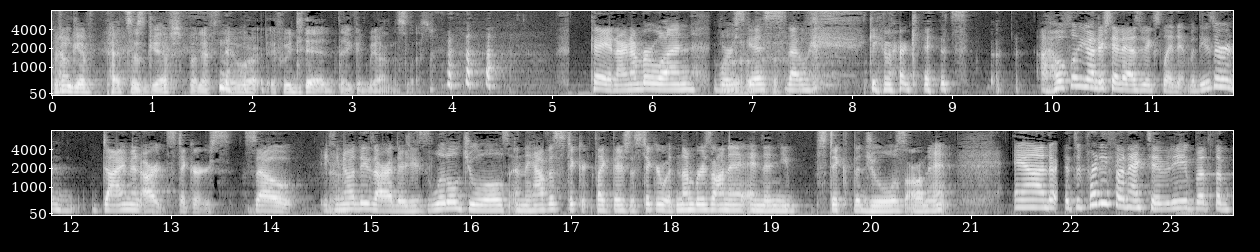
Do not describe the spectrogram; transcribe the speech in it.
we don't give pets as gifts, but if they were, if we did, they could be on this list. Okay, and our number one worst gifts that we gave our kids. Uh, Hopefully, you understand it as we explain it, but these are diamond art stickers. So, if you know what these are, there's these little jewels, and they have a sticker, like there's a sticker with numbers on it, and then you stick the jewels on it. And it's a pretty fun activity, but the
